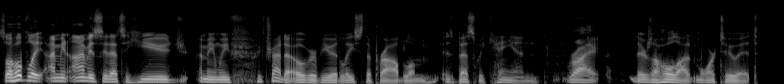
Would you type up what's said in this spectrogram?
So hopefully, I mean, obviously, that's a huge. I mean, we've we've tried to overview at least the problem as best we can. Right. There's a whole lot more to it,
